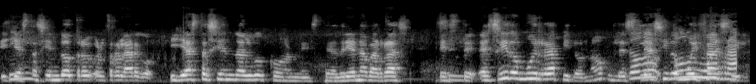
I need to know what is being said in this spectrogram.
ya está haciendo otro, otro largo y ya está haciendo algo con este, Adriana Barras. Este, ha sido muy rápido, ¿no? Les, le ha sido muy, fácil,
